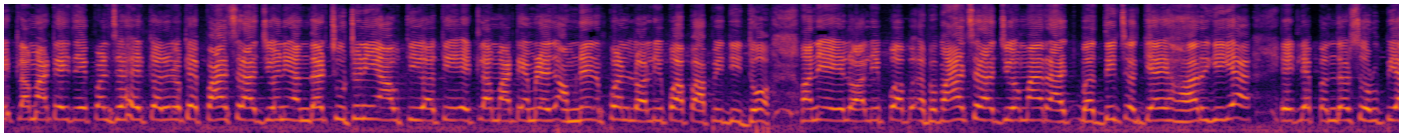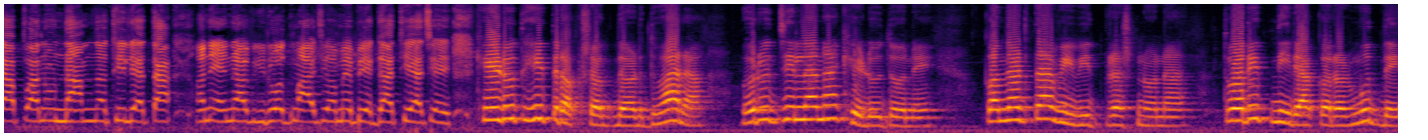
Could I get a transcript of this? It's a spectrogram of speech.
એટલા માટે એ પણ જાહેર કરેલો કે પાંચ રાજ્યોની અંદર ચૂંટણી આવતી હતી. એટલા માટે એમણે અમને પણ લોલીપોપ આપી દીધો. અને એ લોલીપોપ પાંચ રાજ્યોમાં બધી જગ્યાએ હાર ગયા. એટલે પંદરસો રૂપિયા આપવાનું નામ નથી લેતા અને એના વિરોધમાં આજે અમે ભેગા થયા છે. ખેડૂત હિત રક્ષક દળ દ્વારા ભરૂચ જિલ્લાના ખેડૂતોને કનડતા વિવિધ પ્રશ્નોના ત્વરિત નિરાકરણ મુદ્દે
